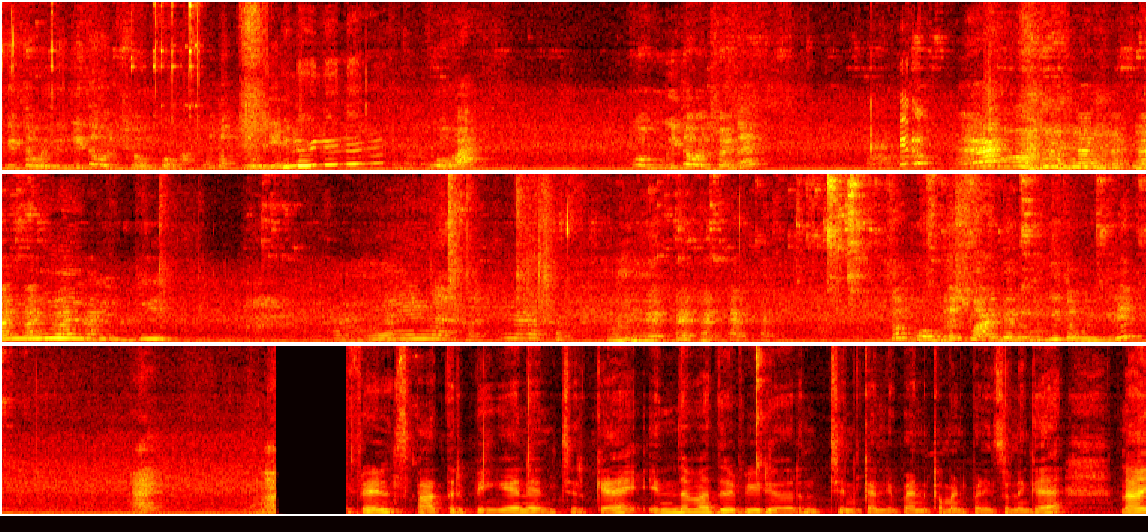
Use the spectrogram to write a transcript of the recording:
গীতা বলি গীতা বলি সব কাকু তো পড়ি বাবা কবু গীতা বলছো না তো পড়বে সোয়াই গেল গীতা বলি ஃப்ரெண்ட்ஸ் பார்த்துருப்பீங்கன்னு நினச்சிருக்கேன். எந்த மாதிரி வீடியோ இருந்துச்சுன்னு கண்டிப்பாக எனக்கு கமெண்ட் பண்ணி சொல்லுங்கள் நான்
